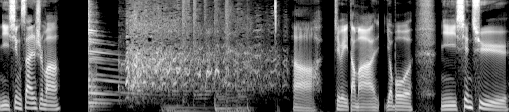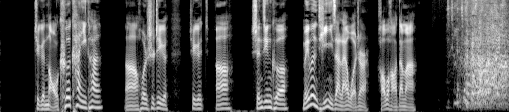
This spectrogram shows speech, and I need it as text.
你姓三是吗？”啊，这位大妈，要不你先去这个脑科看一看啊，或者是这个这个啊神经科，没问题，你再来我这儿好不好，大妈？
